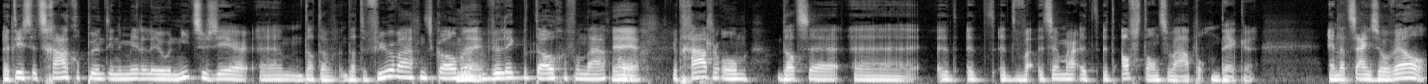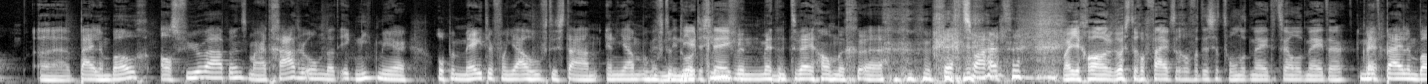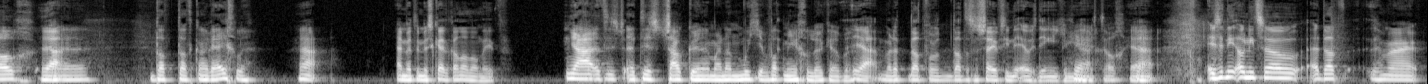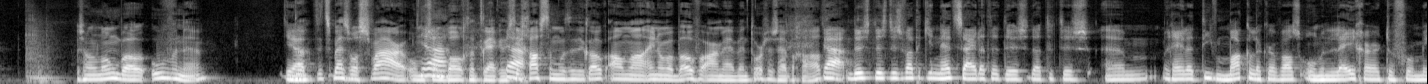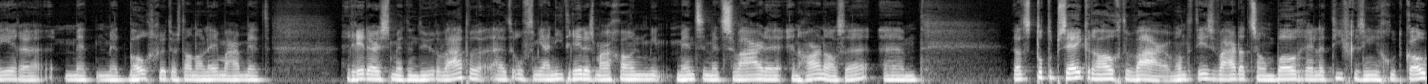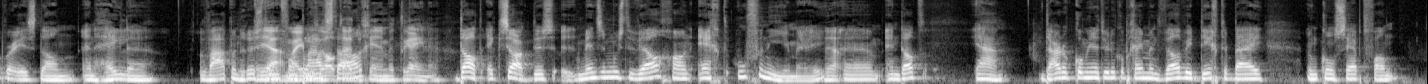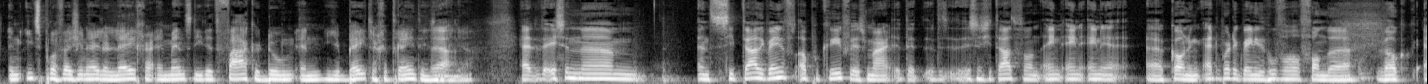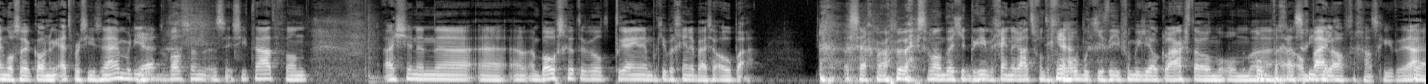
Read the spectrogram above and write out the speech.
Het is het schakelpunt in de middeleeuwen niet zozeer ehm, dat, er, dat de vuurwapens komen, Nee. wil ik betogen vandaag. Ja, Paul. ja. Het gaat erom dat ze eh, het, het, het, zeg maar het, het afstandswapen ontdekken. En dat zijn zowel eh pijl en boog als vuurwapens. Maar het gaat erom dat ik niet meer op een meter van jou hoef te staan... en jou hoef te doorklieven met een tweehandig eh gechtzwaard. Maar je gewoon rustig op 50 of wat is het, 100 meter, 200 meter. met pijl en boog Ja. eh, dat, dat kan regelen. Ja. En met een musket kan dat nog niet. Ja, het, is, het is, zou kunnen, maar dan moet je wat meer geluk hebben. Ja, maar dat, dat, wordt- dat is een 17e eeuws dingetje meer, Ja. toch? Ja. Ja. Is het niet, ook niet zo dat, zeg maar, zo'n longbow oefenen... Ja. Dat, het is best wel zwaar om Ja. zo'n boog te trekken. Dus Ja. die gasten moeten natuurlijk ook allemaal enorme bovenarmen hebben... en torsos hebben gehad. Ja, dus, dus, dus wat ik je net zei, dat het dus, dat het dus ehm, relatief makkelijker was om een leger te formeren met, met boogschutters dan alleen maar met ridders met een dure wapen uit. Of ja, niet ridders, maar gewoon mensen met zwaarden en harnassen. Ehm, dat is tot op zekere hoogte waar. Want het is waar dat zo'n boog relatief gezien goedkoper is dan een hele wapenrusting Ja, van maar je moet altijd beginnen met trainen. Dat, exact. Dus eh, mensen moesten wel gewoon echt oefenen hiermee. Ja. Ehm, en dat, ja, daardoor kom je natuurlijk op een gegeven moment wel weer dichter bij een concept van een iets professioneler leger en mensen die dit vaker doen en hier beter getraind in zijn. Ja. Ja. Ja, er is een, ehm, een citaat, ik weet niet of het apocryf is, maar het, het- is een citaat van een, een, een eh, koning Edward. Ik weet niet hoeveel van de, welke Engelse koning Edwards die zijn, maar die was een, een citaat van... Als je een, eh, een, boogschutter wilt trainen, moet je beginnen bij zijn opa. zeg maar, bij wijze van dat je drie generaties van tevoren Ja. moet je die familie ook klaarstomen om, Om te gaan om pijlen af te gaan schieten. Ja.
